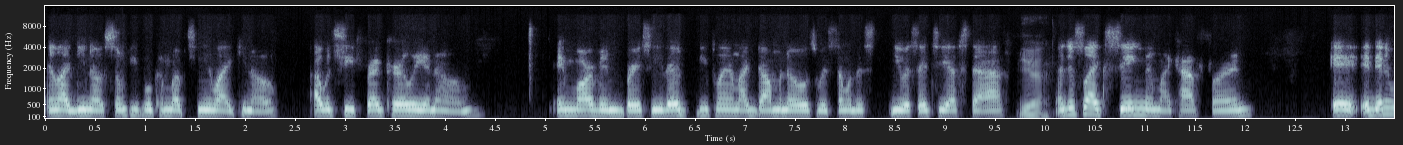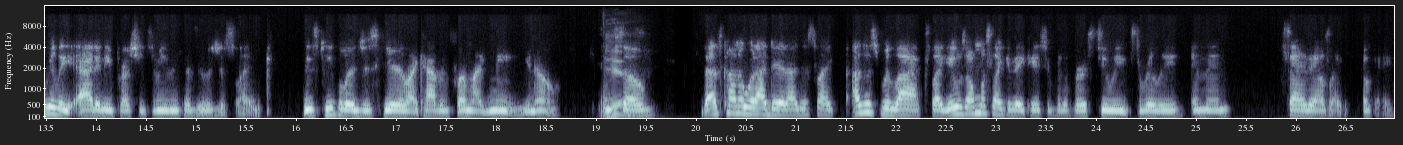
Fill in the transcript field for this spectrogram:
And like, you know, some people come up to me like, you know, I would see Fred Kerley and um and Marvin Bracy, they'd be playing like dominoes with some of the USATF staff. Yeah. And just like seeing them like have fun, it, it didn't really add any pressure to me because it was just like these people are just here like having fun like me, you know? And Yeah. so that's kind of what I did. I just like I just relaxed. Like it was almost like a vacation for the first two weeks, really. And then Saturday I was like, okay,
